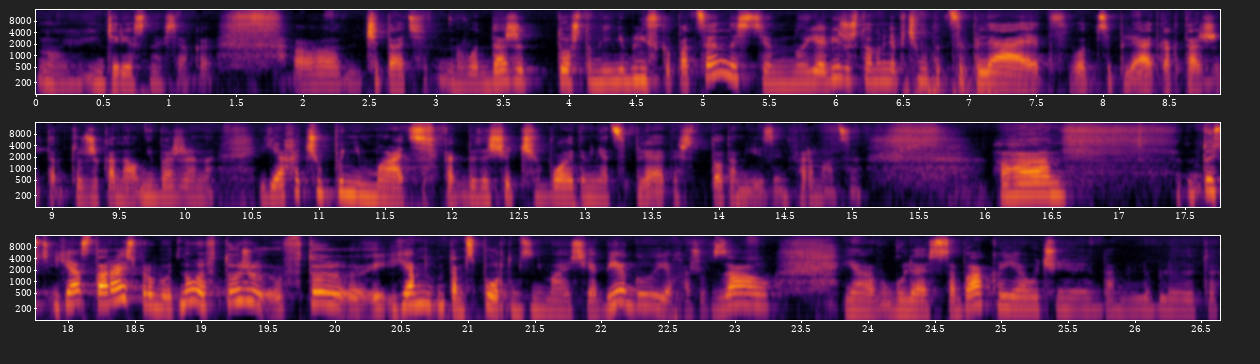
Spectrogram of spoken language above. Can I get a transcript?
ну, интересное всякое э, читать. Вот. Даже то, что мне не близко по ценностям, но я вижу, что оно меня почему-то цепляет, вот цепляет, как та же, там, тот же канал Небожена. Я хочу понимать, как бы за счет чего это меня цепляет и что там есть за информация. То есть я стараюсь пробовать новое в то же, в то, я ну, там спортом занимаюсь, я бегаю, я хожу в зал, я гуляю с собакой, я очень там люблю это.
